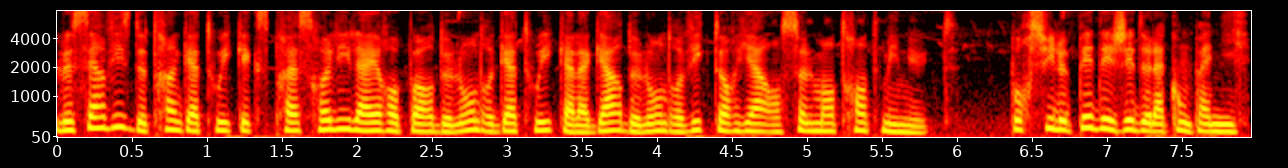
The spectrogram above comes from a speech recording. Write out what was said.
le service de train Gatwick Express relie l'aéroport de Londres Gatwick à la gare de Londres Victoria en seulement 30 minutes. Poursuit le PDG de la compagnie.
